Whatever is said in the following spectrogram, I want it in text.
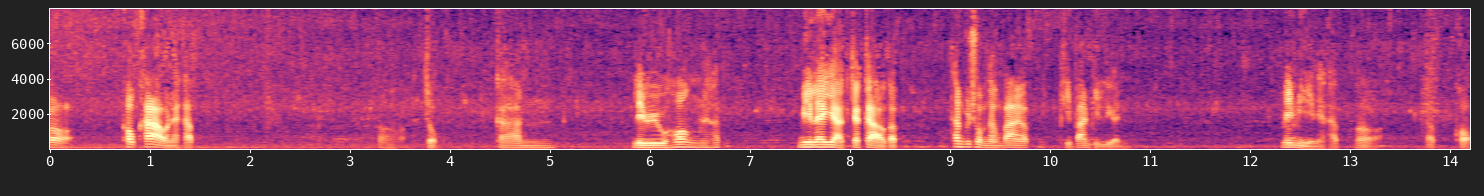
ก็คร่าวๆนะครับ ก็จบการรีวิวห้องนะครับ มีอะไรอยากจะกล่าวกับท่านผู้ชมทางบ้านครับ ผีบ้านผีเรือน ไม่มีนะครับ ก็ครับขอ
